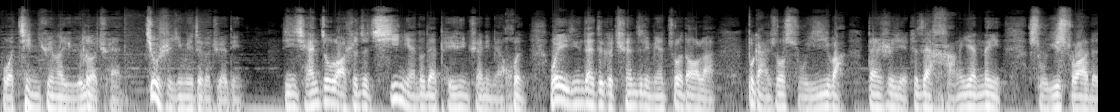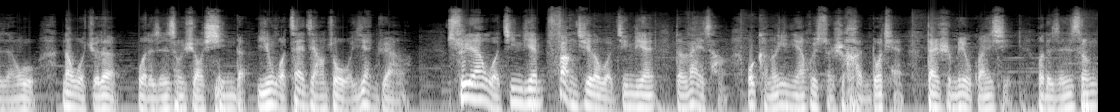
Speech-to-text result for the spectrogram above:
我进军了娱乐圈，就是因为这个决定。以前周老师这七年都在培训圈里面混，我已经在这个圈子里面做到了，不敢说数一吧，但是也是在行业内数一数二的人物。那我觉得我的人生需要新的，因为我再这样做我厌倦了。虽然我今天放弃了我今天的外场，我可能一年会损失很多钱，但是没有关系，我的人生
